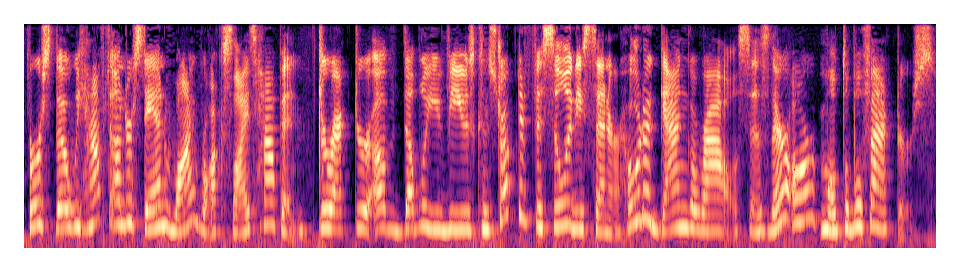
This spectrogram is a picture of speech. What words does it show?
First, though, we have to understand why rock slides happen. Director of WVU's Constructed Facilities Center, Hota Gangarao, says there are multiple factors.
